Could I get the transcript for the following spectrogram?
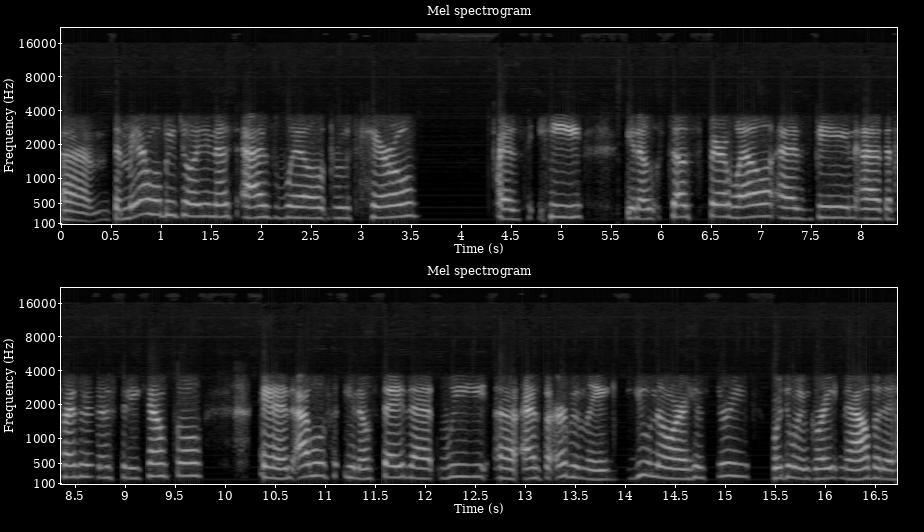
um, the mayor will be joining us, as will Bruce Harrell, as he, you know, says farewell as being uh, the president of the city council. And I will, you know, say that we, uh, as the Urban League, you know our history. We're doing great now, but it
